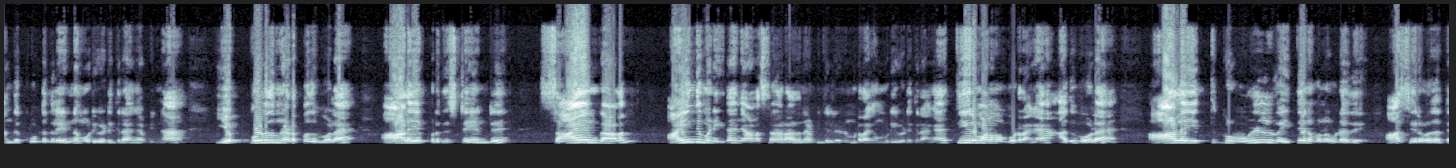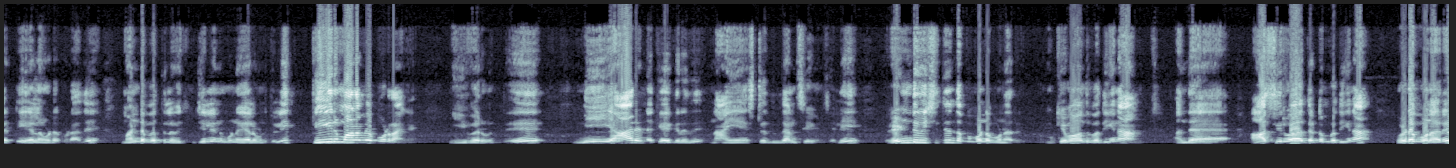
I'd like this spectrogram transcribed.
அந்த கூட்டத்தில் என்ன முடிவு எடுக்கிறாங்க அப்படின்னா எப்பொழுதும் நடப்பது போல ஆலய பிரதிஷ்டை என்று சாயங்காலம் ஐந்து மணிக்கு தான் ஞானஸ்நான ஆராதனை அப்படின்னு சொல்லி என்ன பண்றாங்க? முடிவு எடுக்கிறாங்க தீர்மானமும் போடுறாங்க. அது போல ஆலயத்துக்குள் உள் வைத்து என்ன பண்ணக்கூடாது? ஆசீர்வாத தட்டி ஏலம் விடக்கூடாது. மண்டபத்துல வச்சு சொல்லி என்ன பண்ண ஏலம் சொல்லி தீர்மானமே போடுறாங்க. இவர் வந்து நீ யார் என்ன கேட்கறது நான் என் இஷ்டத்துக்கு தான் செய்வேன்னு சொல்லி ரெண்டு விஷயத்தையும் தப்பு பண்ண போனாரு. முக்கியமா வந்து பாத்தீங்கன்னா அந்த ஆசீர்வாத திட்டம் பாத்தீங்கன்னா விட போனாரு.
